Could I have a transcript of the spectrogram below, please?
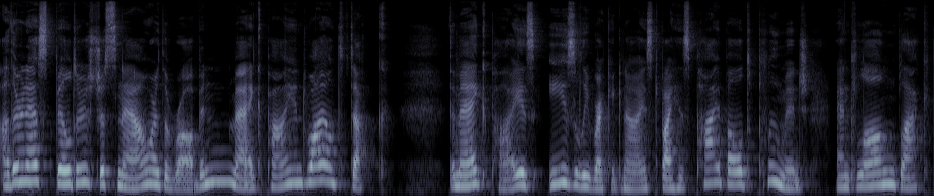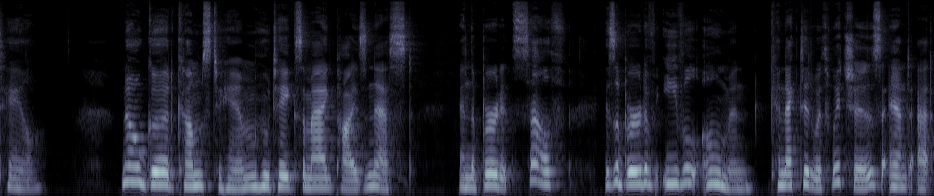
Other nest builders just now are the robin, magpie, and wild duck. The magpie is easily recognized by his piebald plumage and long black tail. No good comes to him who takes a magpie's nest, and the bird itself is a bird of evil omen, connected with witches, and, at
